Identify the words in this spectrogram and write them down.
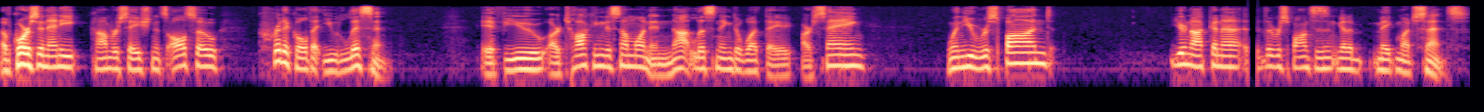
Of course, in any conversation, it's also critical that you listen. If you are talking to someone and not listening to what they are saying, when you respond, you're not going to, the response isn't going to make much sense.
